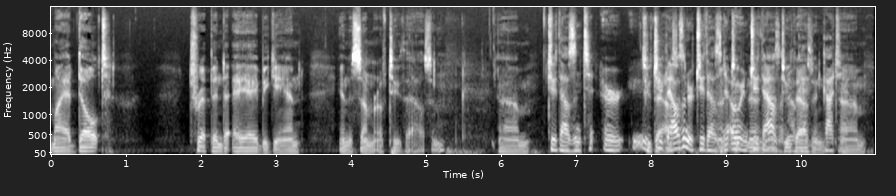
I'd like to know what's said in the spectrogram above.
my adult trip into AA began in the summer of 2000. Um, 2000 or 2000 or 2000? Uh, oh, in no, no, 2000. 2000. Okay, gotcha. Um, s-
